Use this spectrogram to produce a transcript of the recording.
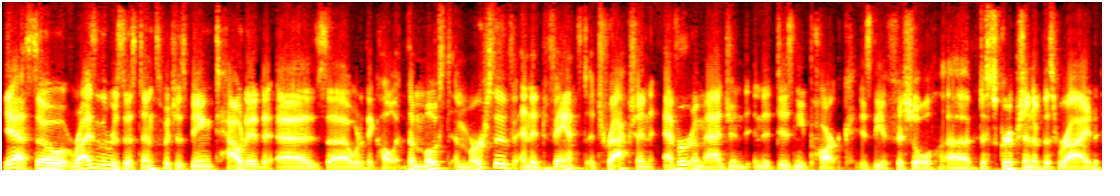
Yeah, so Rise of the Resistance, which is being touted as uh, what do they call it? The most immersive and advanced attraction ever imagined in a Disney park, is the official uh, description of this ride,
